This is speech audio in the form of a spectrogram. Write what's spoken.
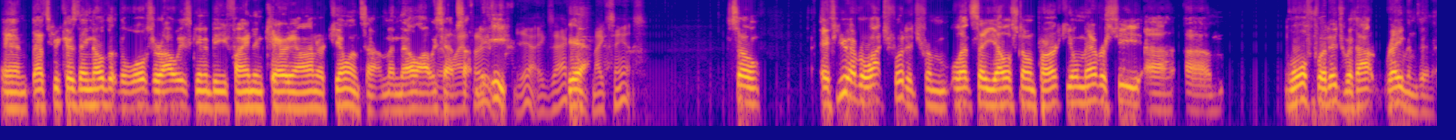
And that's because they know that the wolves are always going to be finding carrion or killing something, and they'll always They have something to eat. Yeah, exactly. Yeah. Makes sense. So, if you ever watch footage from, let's say, Yellowstone Park, you'll never see uh, uh, wolf footage without ravens in it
